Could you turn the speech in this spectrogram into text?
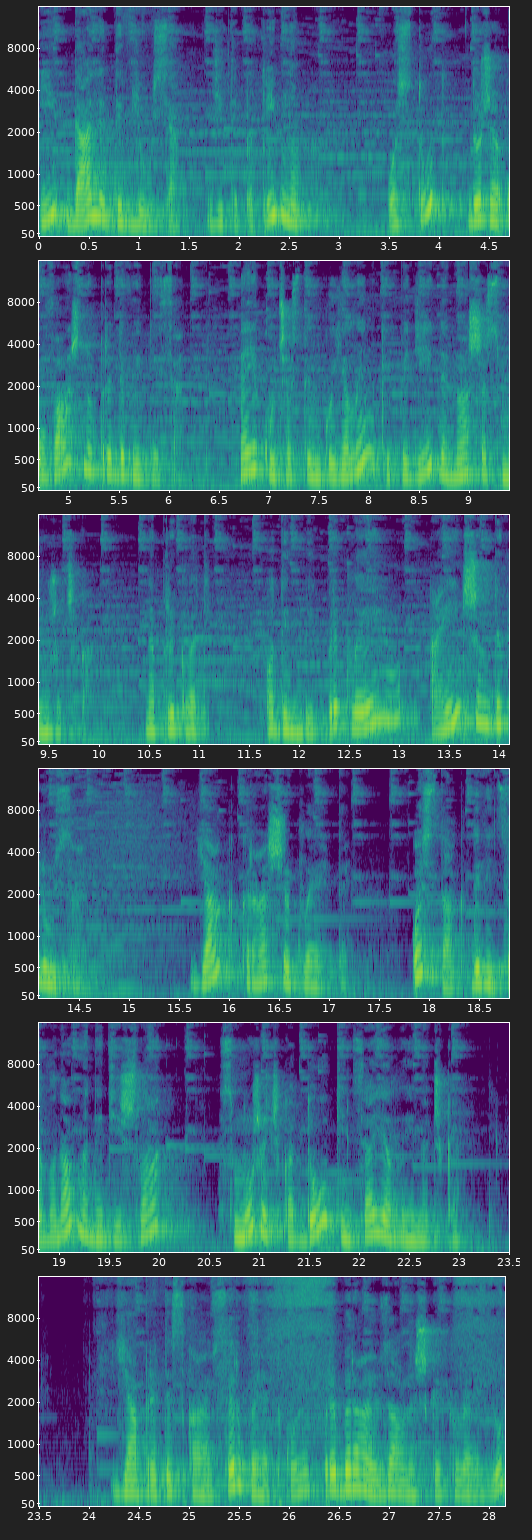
І далі дивлюся. Діти, потрібно ось тут дуже уважно придивитися, на яку частинку ялинки підійде наша смужечка. Наприклад, один бік приклею, а іншим дивлюся, як краще клеїти. Ось так, дивіться, вона в мене дійшла смужечка до кінця ялиночки. Я притискаю серветкою, прибираю залишки клею.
